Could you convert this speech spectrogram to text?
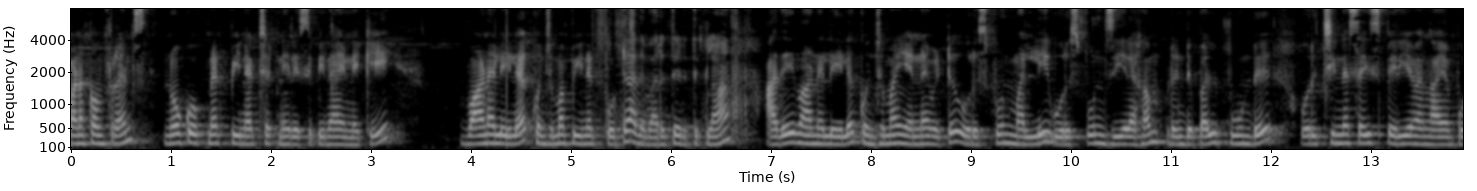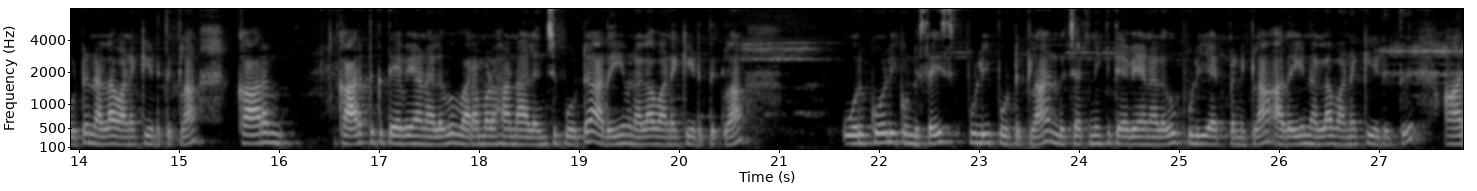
வணக்கம் friends no coconut peanut chutney recipe தான் இன்றைக்கி வானலியில் கொஞ்சமாக பீனட் போட்டு அதை வறுத்து எடுத்துக்கலாம். அதே வானலியில் கொஞ்சமாக எண்ணெய் விட்டு ஒரு ஸ்பூன் மல்லி ஒரு ஸ்பூன் ஜீரகம் ரெண்டு பல் பூண்டு ஒரு சின்ன சைஸ் பெரிய வெங்காயம் போட்டு நல்லா வணக்கி எடுத்துக்கலாம். காரம் காரத்துக்கு தேவையான அளவு வரமிளகா நாலஞ்சு போட்டு அதையும் நல்லா வணக்கி எடுத்துக்கலாம். ஒரு கோழி குண்டு சைஸ் புளி போட்டுக்கலாம். இந்த சட்னிக்கு தேவையான அளவு புளி ஆட் பண்ணிக்கலாம். அதையும் நல்லா வணக்கி எடுத்து ஆற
